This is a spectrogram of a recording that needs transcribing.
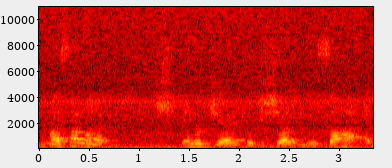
Unless I want to energetically shove you aside,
